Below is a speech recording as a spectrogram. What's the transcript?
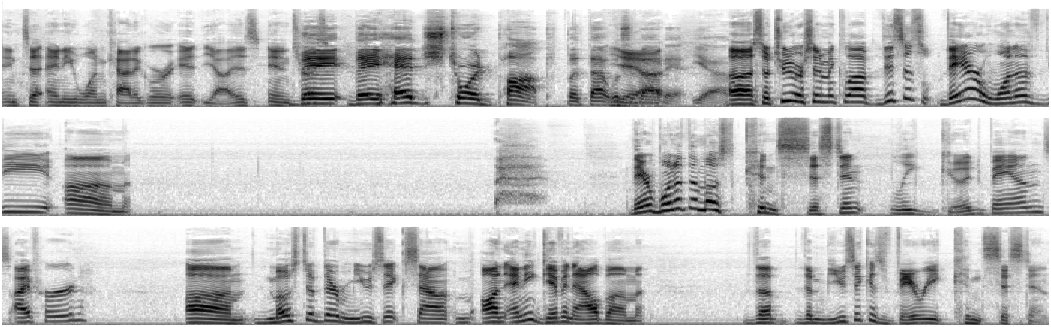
into any one category. It yeah is interesting. They they hedged toward pop, but that was Yeah. about it. Yeah. uh, so Two Door Cinema Club. This is they are one of the um. They're one of the most consistently good bands I've heard. Um, most of their music sound on any given album, the the music is very consistent.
